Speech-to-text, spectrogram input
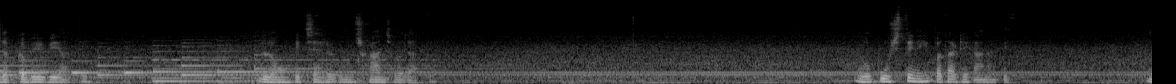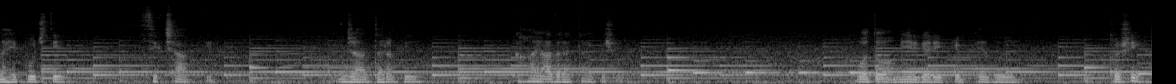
जब कभी भी आती, लोगों के चेहरे पर मुस्कान छोड़ जाती। वो पूछती नहीं पता ठिकाना की नहीं पूछती शिक्षा आपकी जात धर्म भी कहाँ याद रहता है खुशी वो तो अमीर गरीब के भेद हुए खुशी है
